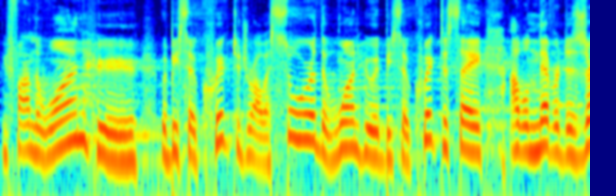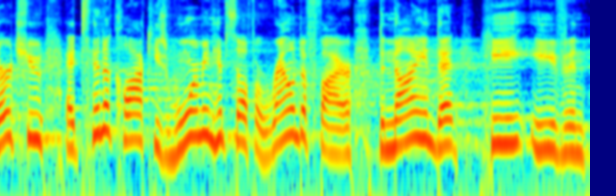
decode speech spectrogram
we find the one who would be so quick to draw a sword, the one who would be so quick to say, I will never desert you. At 10 o'clock, he's warming himself around a fire, denying that he even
